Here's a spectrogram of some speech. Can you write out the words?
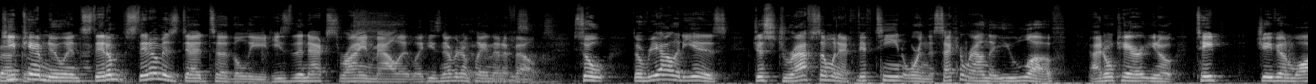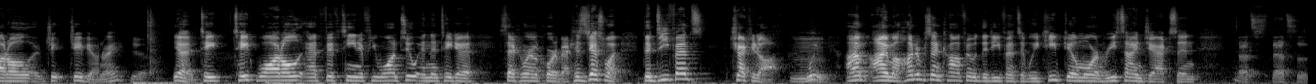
Keep Cam Newton. Stidham, Stidham is dead to the lead. He's the next Ryan Mallett. Like he's never gonna play in the NFL. So the reality is, just draft someone at 15 or in the second round that you love. I don't care. You know, take Javion Waddle. or J- Javion, right? Yeah. Yeah, take take Waddle at 15 if you want to, and then take a second round quarterback. Because guess what? The defense checked it off. We, I'm I'm 100 percent confident with the defense. If we keep Gilmore and re-sign Jackson, That's that's a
